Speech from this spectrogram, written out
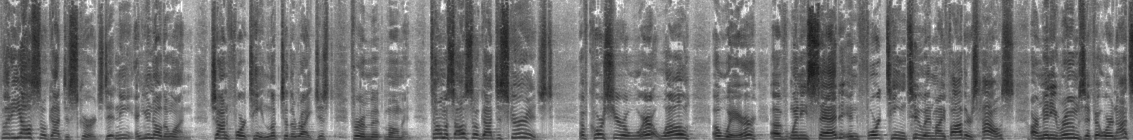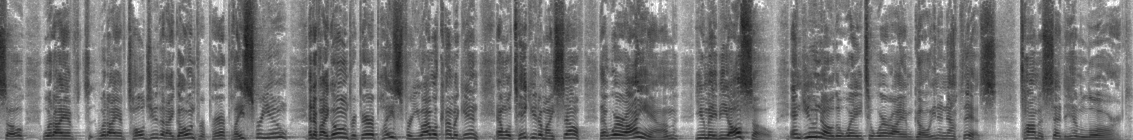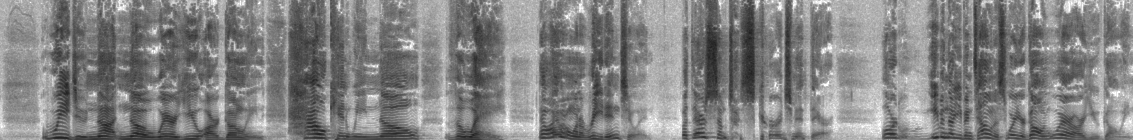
But he also got discouraged, didn't he? And you know the one. John 14, look to the right just for a moment. Thomas also got discouraged. Of course, you're aware, well aware of when he said in 14:2 in my father's house are many rooms. If it were not so would I have would I have told you that I go and prepare a place for you? And if I go and prepare a place for you I will come again and will take you to myself that where I am you may be also. And you know the way to where I am going. And now this Thomas said to him, Lord, we do not know where you are going. How can we know the way? Now, I don't want to read into it, but there's some discouragement there. Lord, even though you've been telling us where you're going, where are you going?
